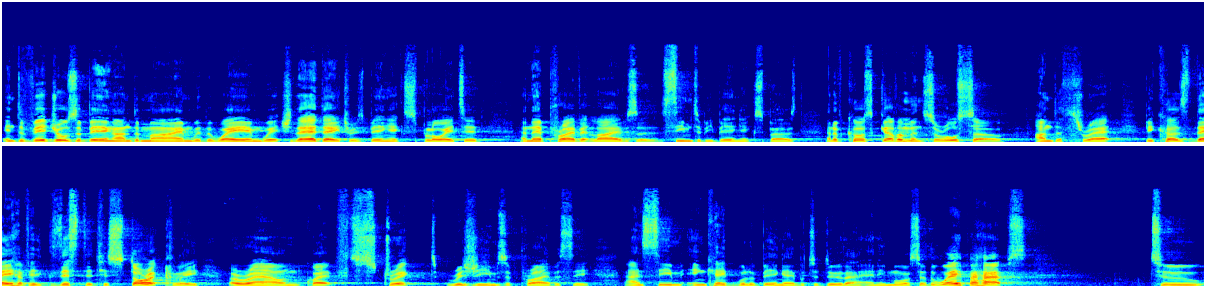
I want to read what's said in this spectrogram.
Individuals are being undermined with the way in which their data is being exploited and their private lives seem to be being exposed. And of course, governments are also under threat because they have existed historically around quite strict regimes of privacy and seem incapable of being able to do that anymore. So the way perhaps to,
